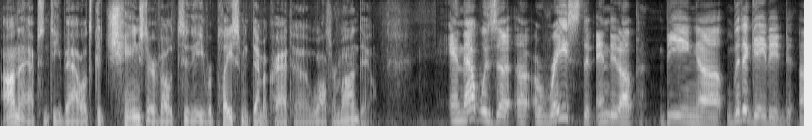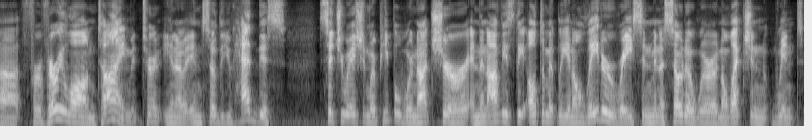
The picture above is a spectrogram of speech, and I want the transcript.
on the absentee ballots could change their vote to the replacement Democrat, uh, Walter Mondale. And that was a, a, race that ended up being uh, litigated uh, for a very long time. It turned, you know, and so that you had this situation where people were not sure, and then obviously, ultimately, in a later race in Minnesota, where an election went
